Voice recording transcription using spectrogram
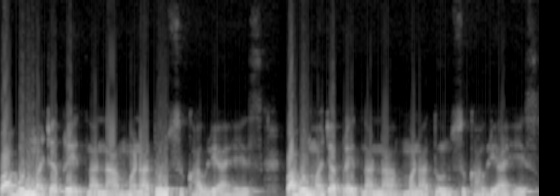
पाहून माझ्या प्रयत्नांना मनातून सुखावली आहेस. पाहून माझ्या प्रयत्नांना मनातून सुखावली आहेस.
